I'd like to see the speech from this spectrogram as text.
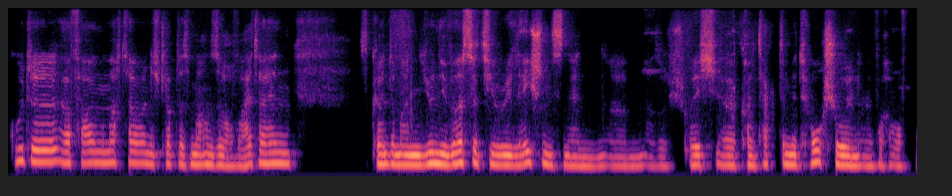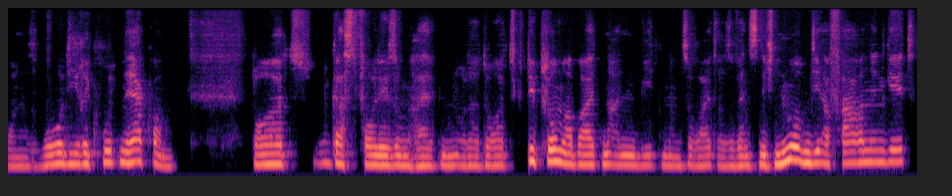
gute Erfahrungen gemacht habe, und ich glaube, das machen sie auch weiterhin, das könnte man University Relations nennen, ähm, also sprich äh, Kontakte mit Hochschulen einfach aufbauen, also wo die Rekruten herkommen dort Gastvorlesungen halten oder dort Diplomarbeiten anbieten und so weiter. Also wenn es nicht nur um die Erfahrenen geht,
